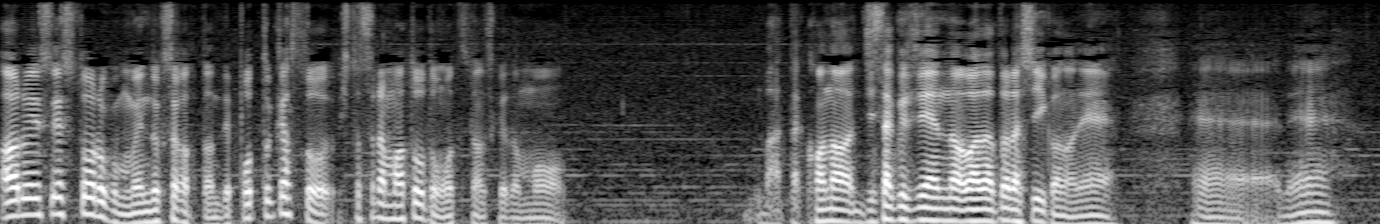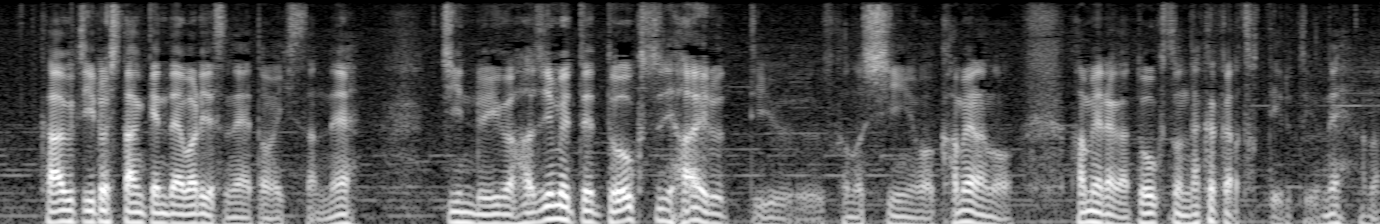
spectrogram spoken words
RSS 登録もめんどくさかったんで、ポッドキャストをひたすら待とうと思ってたんですけども、またこの自作自演のわざとらしいこのね、えー、ね、川口博探検隊割りですね、とめきさんね。人類が初めて洞窟に入るっていうそのシーンをカメラのカメラが洞窟の中から撮っているというねあの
